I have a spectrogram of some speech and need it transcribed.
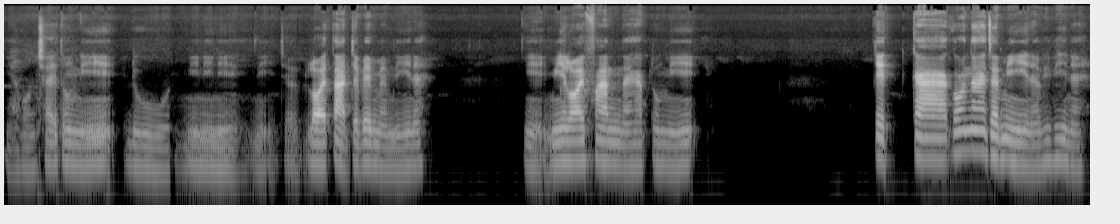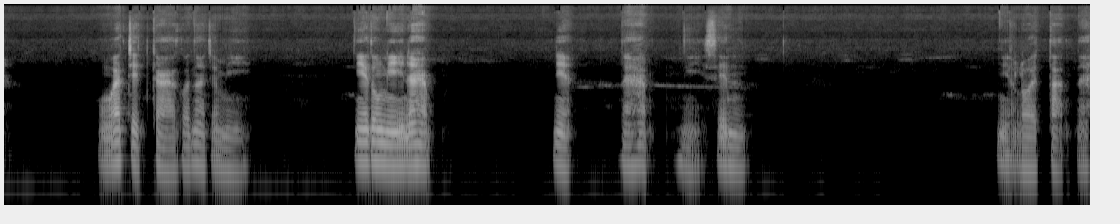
เนี่ยผมใช้ตรงนี้ดูนี่นี่นี่นี่จะรอยตัดจะเป็นแบบนี้นะนี่มีรอยฟันนะครับตรงนี้เจ็ดกาก็น่าจะมีนะพี่ๆนะผมว่าเจ็ดกาก็น่าจะมี เนี่ยตรงนี้นะครับ เนี่ยนะครับนี่เส้น เนี่ยรอยตัดนะ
